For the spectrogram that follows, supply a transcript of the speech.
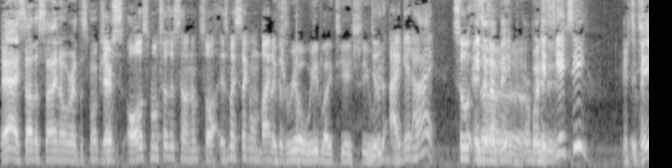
Yeah, I saw the sign over at the smoke shop. There's all the smoke shops are selling them. So this is my second one buying it. It's 'cause- real weed, like THC weed. Dude, I get high. So Is it's, it No, a no, no, vape no, no. or what It is it's it? THC. It's, it's vape.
